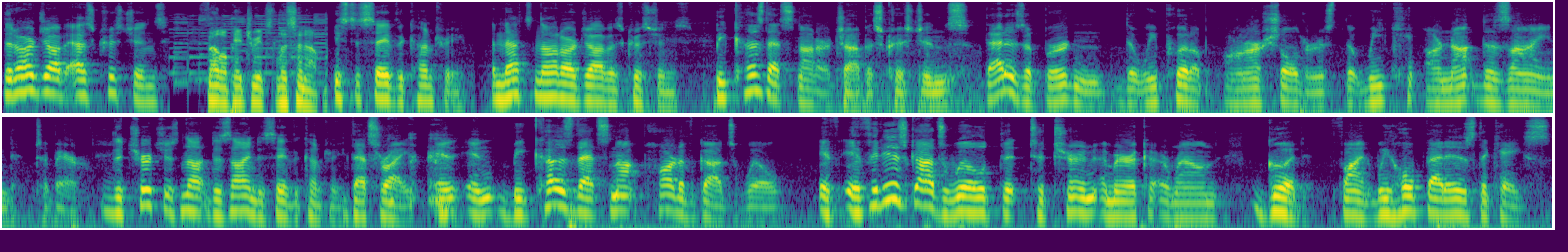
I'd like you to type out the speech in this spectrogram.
that our job as Christians Fellow patriots, listen up. is to save the country. And that's not our job as Christians. because that's not our job as Christians. That is a burden that we put up on our shoulders that we can, are not designed to bear. The church is not designed to save the country. That's right. And, and because that's not part of God's will, if, if it is God's will that, to turn America around, good, fine. We hope that is the case.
